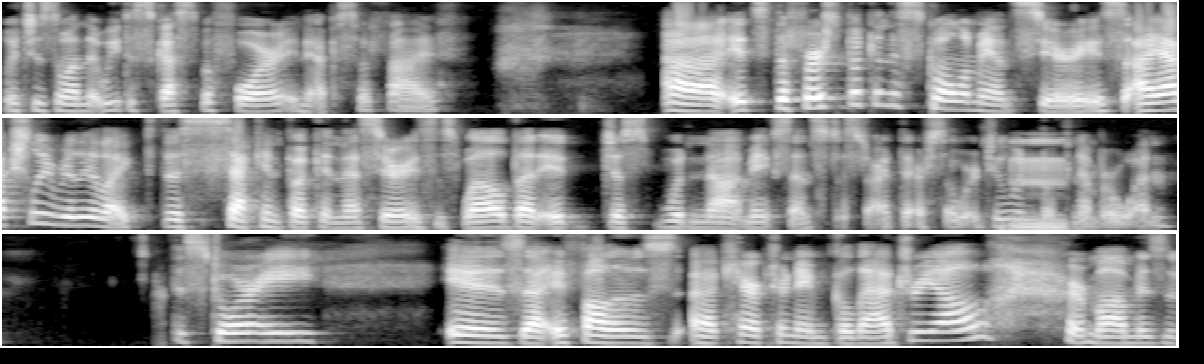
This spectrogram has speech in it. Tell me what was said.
which is the one that we discussed before in episode five. Uh, it's the first book in the Scholomance series. I actually really liked the second book in that series as well, but it just would not make sense to start there. So we're doing book number one. The story is uh, it follows a character named Galadriel. Her mom is a,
